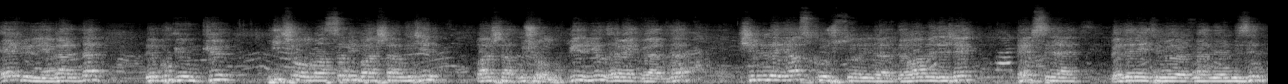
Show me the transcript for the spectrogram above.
el birliği verdiler ve bugünkü hiç olmazsa bir başlangıcı başlatmış olduk. Bir yıl emek verdiler. Şimdi de yaz kurslarıyla devam edecek. Hepsine beden eğitimi öğretmenlerimizin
